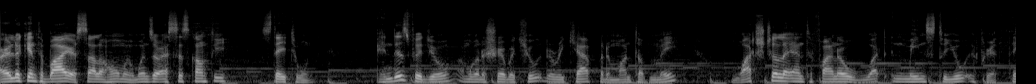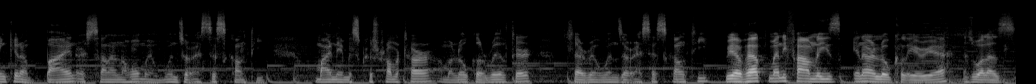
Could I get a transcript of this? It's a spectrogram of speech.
Are you looking to buy or sell a home in Windsor, Essex County? Stay tuned. In this video, I'm going to share with you the recap for the month of May. Watch till the end to find out what it means to you if you're thinking of buying or selling a home in Windsor, Essex County. My name is Kris Ramotar. I'm a local realtor serving Windsor, Essex County. We have helped many families in our local area as well as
